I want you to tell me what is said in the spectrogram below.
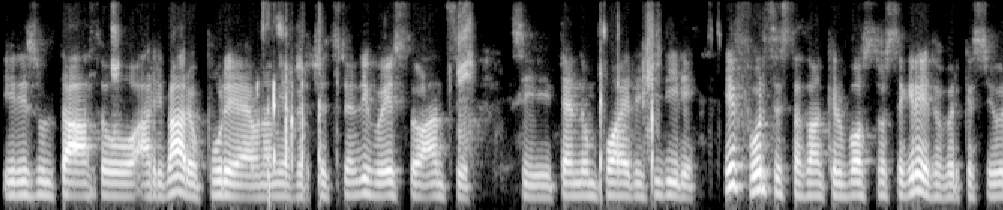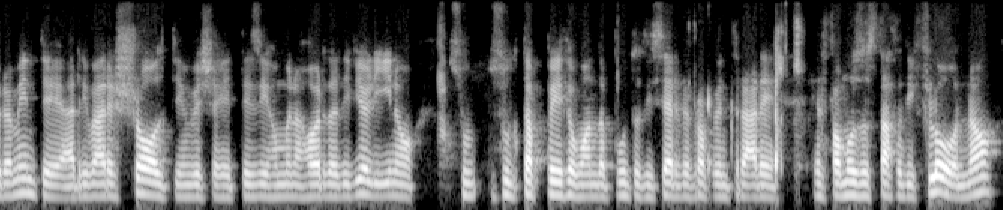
il risultato arrivare, oppure è una mia percezione di questo, anzi si tende un po' a irrigidire e forse è stato anche il vostro segreto perché sicuramente arrivare sciolti invece che tesi come una corda di violino su, sul tappeto quando appunto ti serve proprio entrare nel famoso stato di flow, no?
